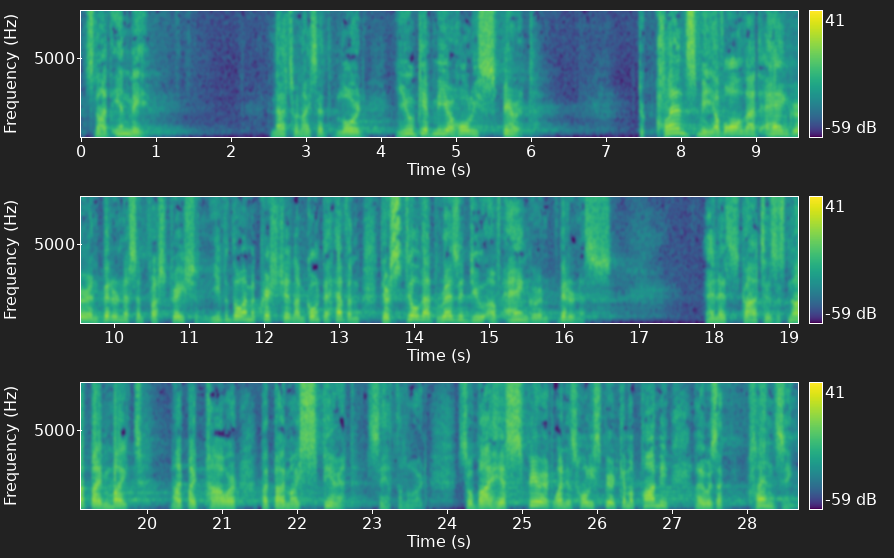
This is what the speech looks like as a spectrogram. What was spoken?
It's not in me. And that's when I said, Lord, you give me your Holy Spirit to cleanse me of all that anger and bitterness and frustration. Even though I'm a Christian, I'm going to heaven, there's still that residue of anger and bitterness. And as God says, it's not by might, not by power, but by my Spirit, saith the Lord. So by His Spirit, when His Holy Spirit came upon me, there was a cleansing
